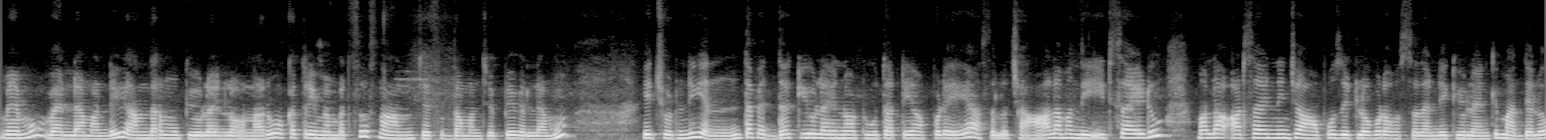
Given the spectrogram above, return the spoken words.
మేము వెళ్ళామండి. అందరం క్యూ లైన్లో ఉన్నారు. ఒక త్రీ మెంబర్స్ స్నానం చేసిద్దామని చెప్పి వెళ్ళాము. ఇది చూడండి ఎంత పెద్ద క్యూ లైన్ టూ థర్టీ అప్పుడే. అసలు చాలామంది ఇటు సైడు మళ్ళీ అటు సైడ్ నుంచి ఆపోజిట్లో కూడా వస్తుందండి క్యూ లైన్కి మధ్యలో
